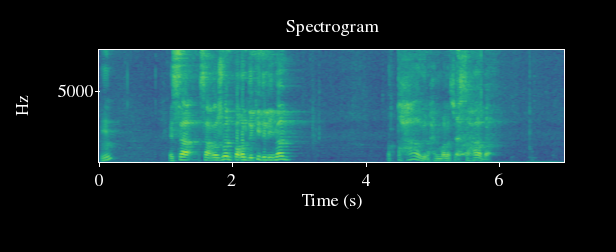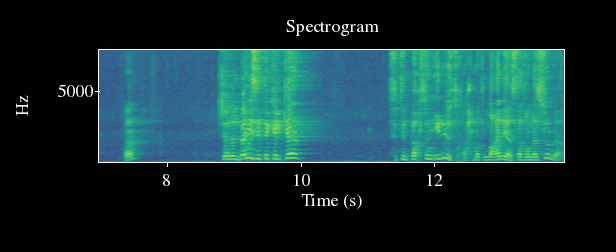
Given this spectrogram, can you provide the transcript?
Hmm? Et ça, ça rejoint une parole de qui de l'imam? Al-Tahawi, sur Sahaba. Hein? Cheikh Al-Albani, c'était quelqu'un, c'était une personne illustre, rahmatullah alayhi, un savant de la sunna.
